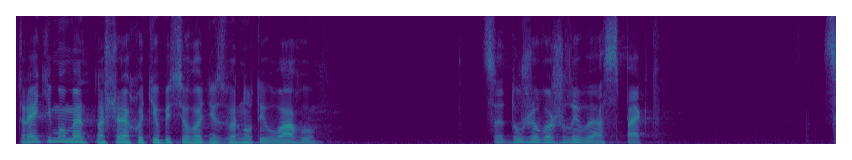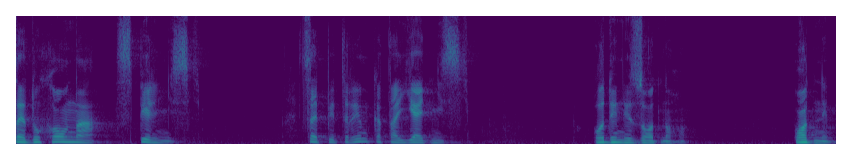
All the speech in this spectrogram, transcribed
третій момент, на що я хотів би сьогодні звернути увагу, це дуже важливий аспект. Це духовна спільність, це підтримка та єдність один із одного. Одним.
